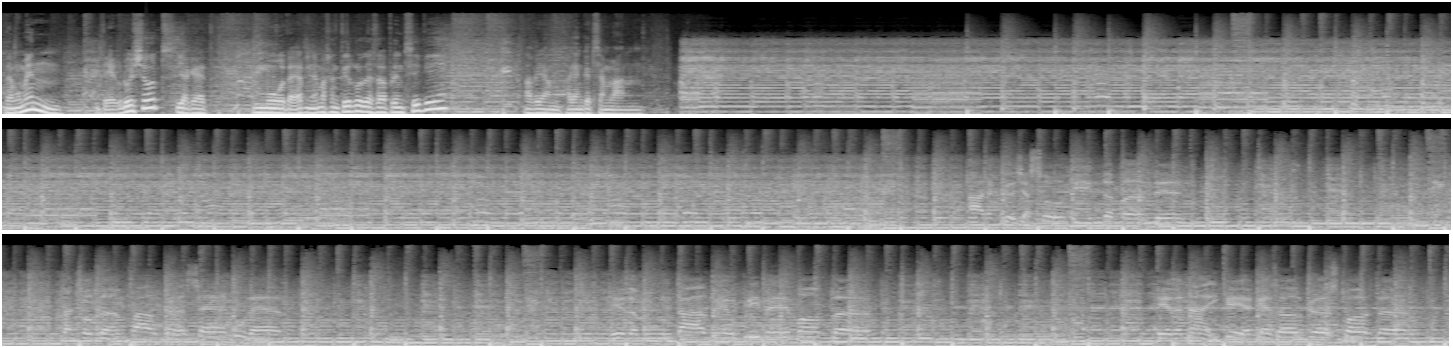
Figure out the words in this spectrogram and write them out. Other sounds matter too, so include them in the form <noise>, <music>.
De moment, de gruixuts i aquest modern. Anem a sentir-lo des del principi. Aviam, aviam què et semblen. He de muntar el meu primer moble. He d'anar a Ikea, que és el que es porta.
